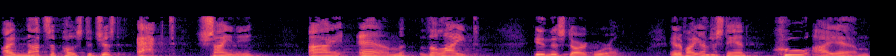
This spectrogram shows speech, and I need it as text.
I'm not supposed to just act shiny. I am the light in this dark world. And if I understand who I am,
